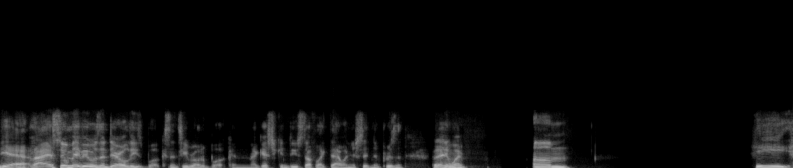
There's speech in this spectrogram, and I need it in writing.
Yeah, I assume maybe it was in Daryl Lee's book since he wrote a book, and I guess you can do stuff like that when you're sitting in prison. But anyway, um, he,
